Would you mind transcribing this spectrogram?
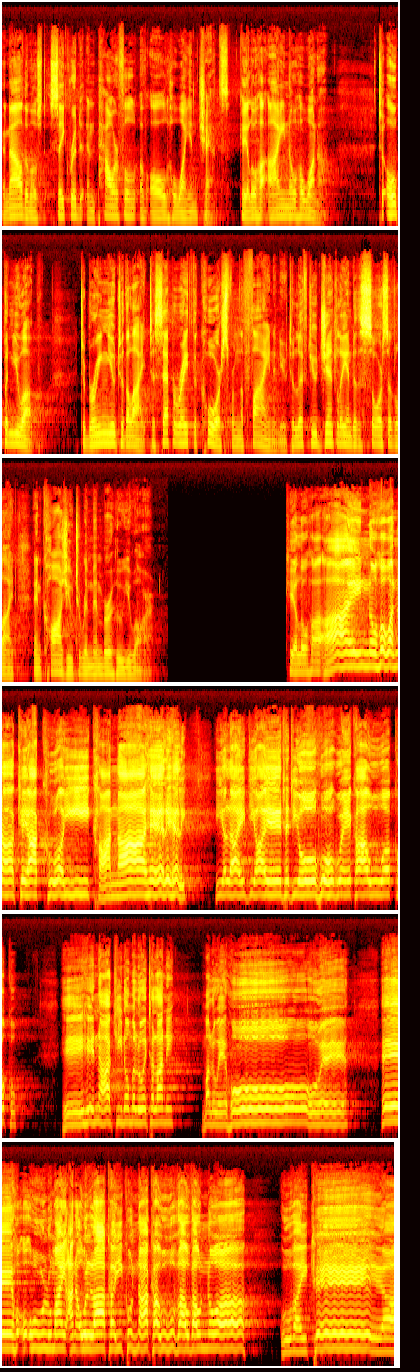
And now, the most sacred and powerful of all Hawaiian chants, Ke aloha ai no Hawana, to open you up, to bring you to the light, to separate the coarse from the fine in you, to lift you gently into the source of light, and cause you to remember who you are. Ke aloha ai no Hawana ke akua i kana hele hele. Ia lai di ae te ti o hoe ka ua koko. He he nā kino malue talani, malue hoe. He ho o ulu mai ana o laka i kuna ka uva uva noa. Uva i kea.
